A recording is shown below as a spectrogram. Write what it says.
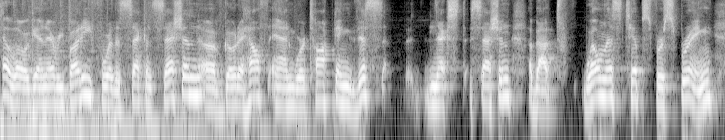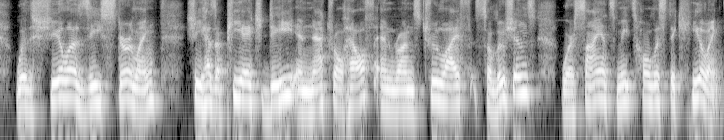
Hello again, everybody, for the second session of Go to Health. And we're talking this next session about wellness tips for spring with Sheila Z. Sterling. She has a PhD in natural health and runs True Life Solutions, where science meets holistic healing.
